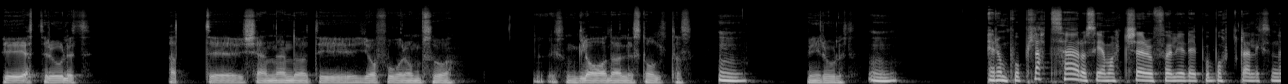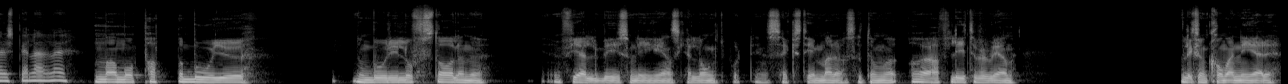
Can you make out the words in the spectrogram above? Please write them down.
det är jätteroligt att eh, känna ändå att det jag får dem så liksom glada eller stolta. Mm. Det är roligt. Mm. Är de på plats här och ser matcher och följer dig på borta liksom när du spelar? Eller? Mamma och pappa bor ju de bor i Lofsdalen nu. En fjällby som ligger ganska långt bort, är sex timmar. Då, så att de har haft lite problem liksom komma ner.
